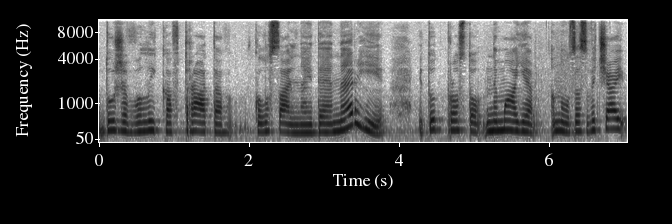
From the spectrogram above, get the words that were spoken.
Дуже велика втрата колосальна йде енергії, і тут просто немає. Ну, зазвичай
